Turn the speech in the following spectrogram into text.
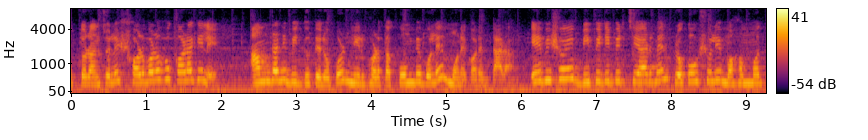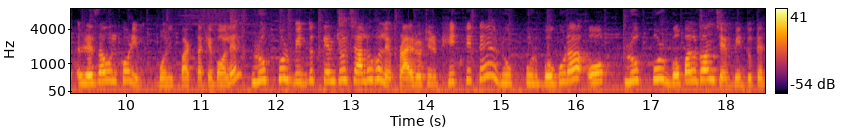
উত্তরাঞ্চলে সরবরাহ করা গেলে আমদানি বিদ্যুতের ওপর নির্ভরতা কমবে বলে মনে করেন তারা। এ বিষয়ে বিপিডিবির চেয়ারম্যান প্রকৌশলী মোহাম্মদ রেজাউল করিম বণিক বার্তাকে বলেন, রূপপুর বিদ্যুৎ কেন্দ্র চালু হলে প্রায়োরিটির ভিত্তিতে রূপপুর, বগুড়া ও রূপপুর, গোপালগঞ্জে বিদ্যুতের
